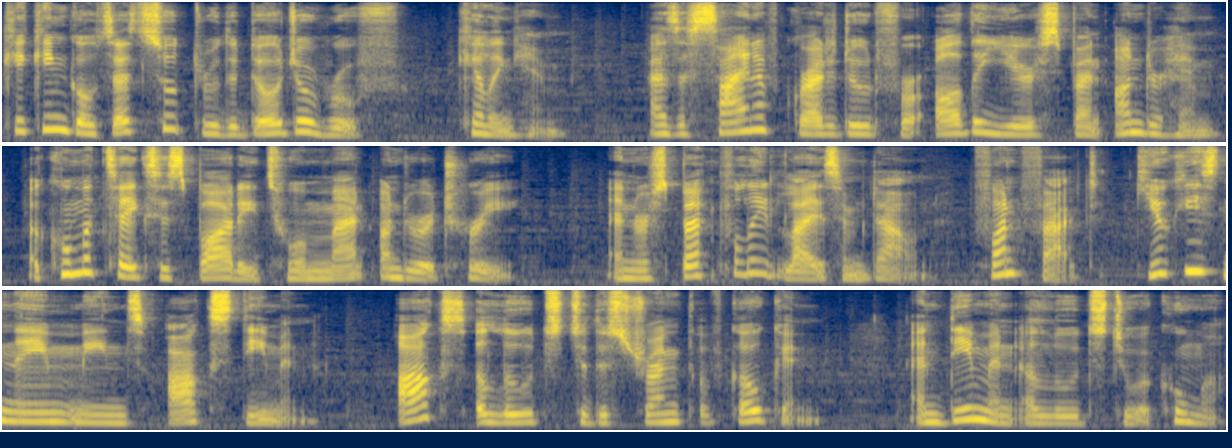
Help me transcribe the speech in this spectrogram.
kicking Gotetsu through the dojo roof, killing him. As a sign of gratitude for all the years spent under him, Akuma takes his body to a mat under a tree and respectfully lies him down. Fun fact, Gyuki's name means ox demon. Ox alludes to the strength of Goken, and demon alludes to Akuma.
